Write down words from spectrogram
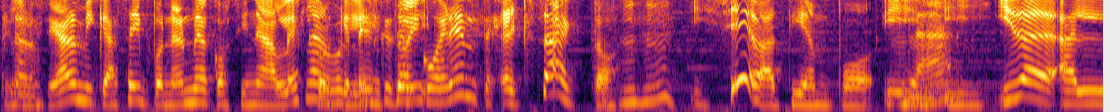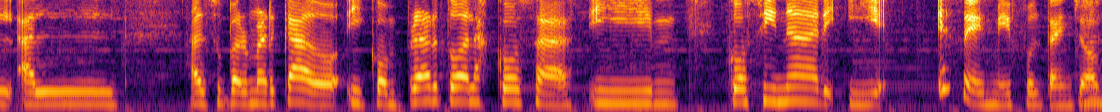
tengo Claro. que llegar a mi casa y ponerme a cocinarles Claro, porque, porque les que ser estoy... coherente. Exacto. Y lleva tiempo. Y, Claro. y ir a- al, al, al supermercado y comprar todas las cosas y mm, cocinar y ese es mi full time job.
